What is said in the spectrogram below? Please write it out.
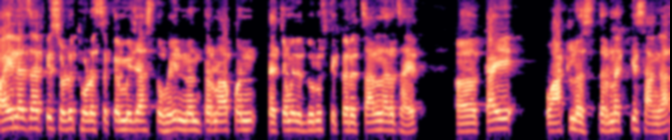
पहिल्याच एपिसोड थोडंसं कमी जास्त होईल. नंतर आपण त्याच्यामध्ये दुरुस्ती करत चालणारच आहेत. काही वाटलंच तर नक्की सांगा.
